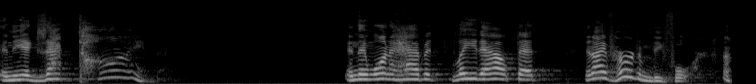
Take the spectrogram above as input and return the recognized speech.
and the exact time. And they want to have it laid out that and I've heard them before.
